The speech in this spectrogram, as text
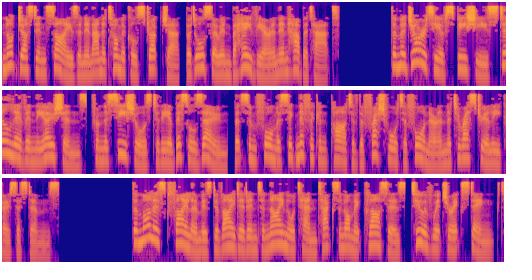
not just in size and in anatomical structure, but also in behavior and in habitat. The majority of species still live in the oceans, from the seashores to the abyssal zone, but some form a significant part of the freshwater fauna and the terrestrial ecosystems. The mollusk phylum is divided into nine or ten taxonomic classes, two of which are extinct.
